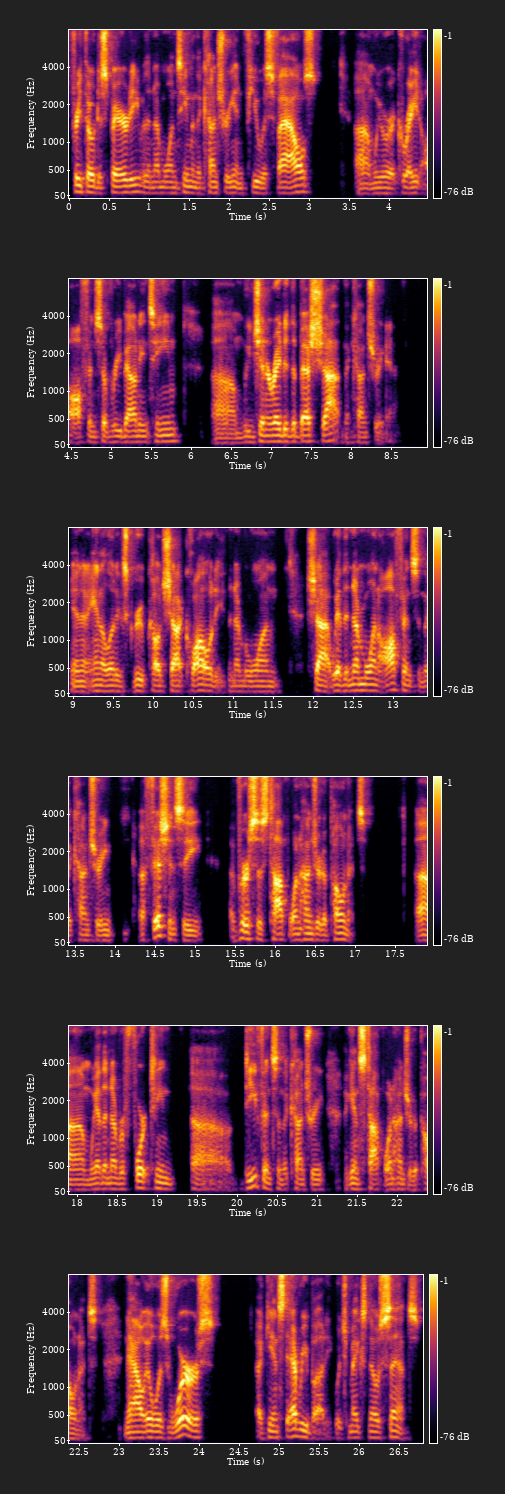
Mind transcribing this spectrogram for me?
free throw disparity. We're the number one team in the country in fewest fouls. Um, we were a great offensive rebounding team. Um, we generated the best shot in the country. In an analytics group called Shot Quality, the number one shot. We had the number one offense in the country, efficiency versus top 100 opponents. Um, we had the number 14 uh, defense in the country against top 100 opponents. Now it was worse against everybody, which makes no sense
